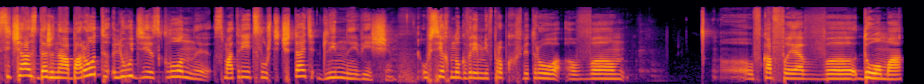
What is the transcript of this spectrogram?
сейчас даже наоборот, люди склонны смотреть, слушать и читать длинные вещи. У всех много времени в пробках в метро, в в кафе, в дома.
